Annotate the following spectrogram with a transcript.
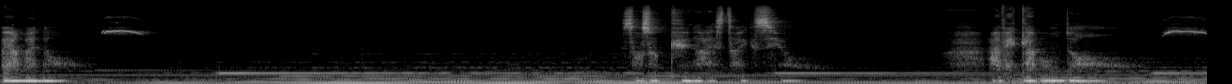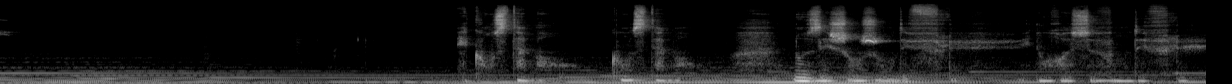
permanence, sans aucune restriction, avec abondance. Et constamment, constamment, nous échangeons des flux et nous recevons des flux.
